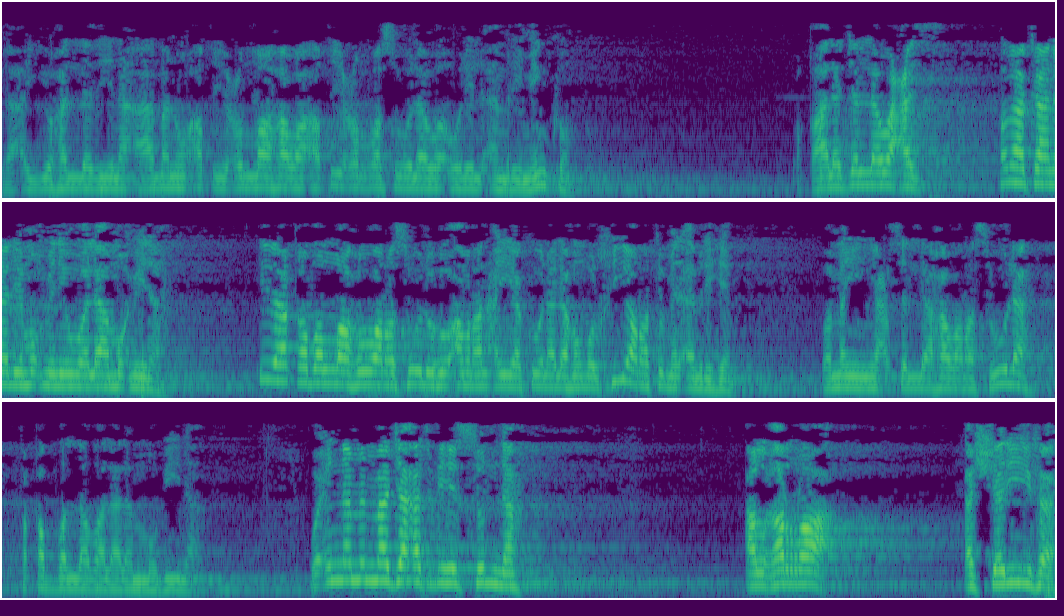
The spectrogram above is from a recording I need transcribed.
يا أيها الذين آمنوا أطيعوا الله وأطيعوا الرسول وأولي الأمر منكم. وقال جل وعز وما كان لمؤمن ولا مؤمنة إذا قضى الله ورسوله أمرا أن يكون لهم الخيرة من أمرهم. ومن يعص الله ورسوله فقد ضل ضلالا مبينا. وإن مما جاءت به السنة الغراء الشريفة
